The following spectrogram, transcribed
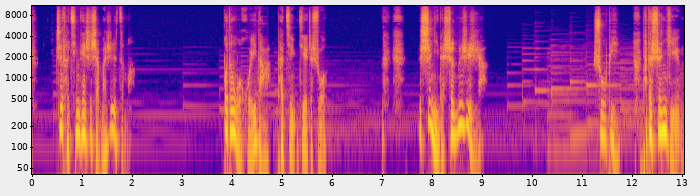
知道今天是什么日子吗？”不等我回答，他紧接着说。是你的生日啊！说毕，他的身影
